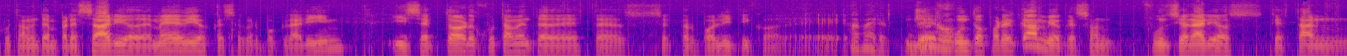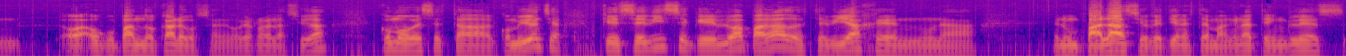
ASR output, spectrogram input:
justamente empresario de medios, que es el grupo Clarín, y sector justamente de este sector político de, A ver, yo de no- Juntos por el Cambio, que son funcionarios que están ocupando cargos en el gobierno de la ciudad. ¿Cómo ves esta convivencia? Que se dice que lo ha pagado este viaje en una en un palacio que tiene este magnate inglés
